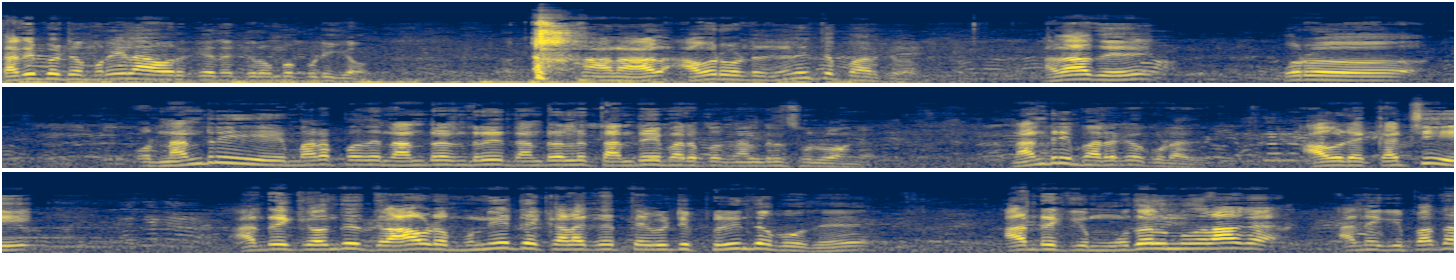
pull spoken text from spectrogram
தனிப்பட்ட முறையில் அவருக்கு எனக்கு ரொம்ப பிடிக்கும். ஆனால் அவர் ஒன்று நினைத்து பார்க்கிறோம். அதாவது ஒரு ஒரு நன்றி மறப்பது நன்றன்று நன்றல்ல தந்தை மறப்பது நன்றுன்னு சொல்லுவாங்க. நன்றி மறக்கக்கூடாது. அவருடைய கட்சி அன்றைக்கு வந்து திராவிட முன்னேற்ற கழகத்தை விட்டு பிரிந்த போது அன்றைக்கு முதல் முதலாக அன்னைக்கு பார்த்தா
